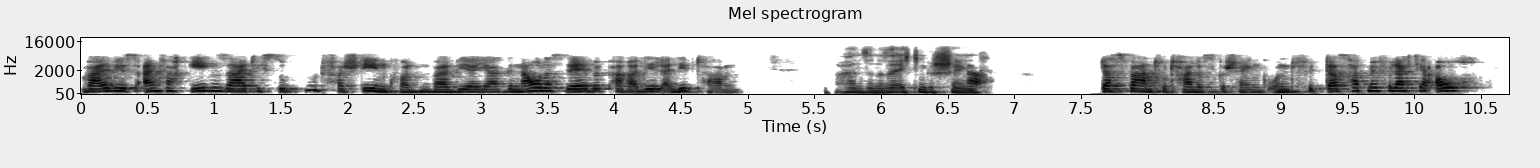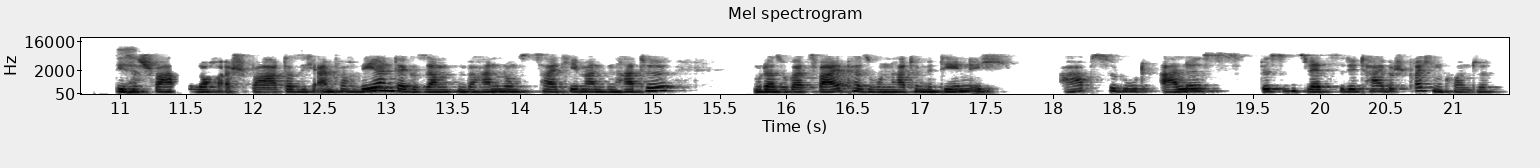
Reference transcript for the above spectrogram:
weil wir es einfach gegenseitig so gut verstehen konnten, weil wir ja genau dasselbe parallel erlebt haben. Wahnsinn, das ist echt ein Geschenk. Ja, das war ein totales Geschenk. Und das hat mir vielleicht ja auch dieses ja. schwarze Loch erspart, dass ich einfach während der gesamten Behandlungszeit jemanden hatte oder sogar zwei Personen hatte, mit denen ich absolut alles bis ins letzte Detail besprechen konnte.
